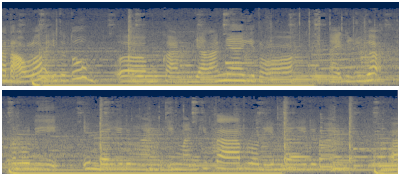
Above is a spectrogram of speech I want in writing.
kata Allah itu tuh e, bukan jalannya gitu loh. Nah itu juga perlu diimbangi dengan iman kita perlu diimbangi dengan e,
